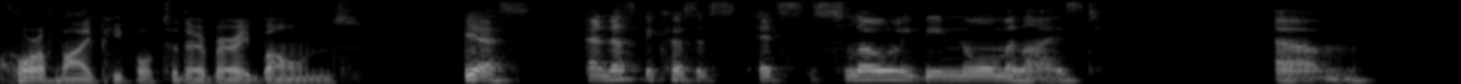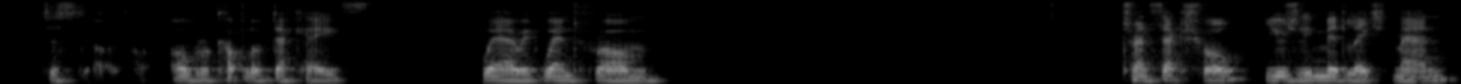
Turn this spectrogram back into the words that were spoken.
horrify people to their very bones. Yes, and that's because it's it's slowly been normalized, um, just over a couple of decades. where it went from transsexual, usually middle-aged men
